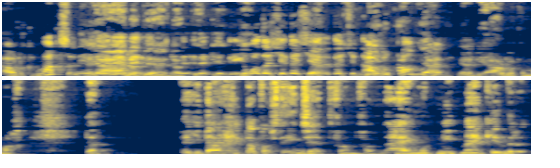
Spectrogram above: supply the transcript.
Ouderlijke macht. Ja, dat- ja, dat- geval dat je, dat je, Ja, dat je een ouderplan moet ja, hebben. Ja, die ouderlijke macht. Dat, dat, je daar, dat was de inzet van, van hij moet niet mijn kinderen.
